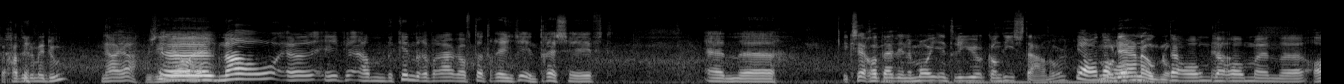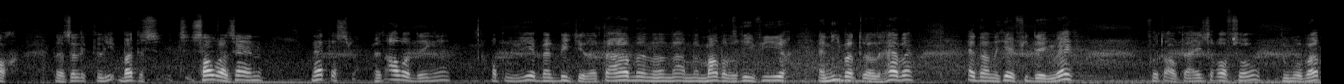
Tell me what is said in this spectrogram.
Wat gaat u ermee doen? Nou ja, we zien Eh, wel hè. nou, eh, even aan de kinderen vragen of dat er eentje interesse heeft. En eh, Ik zeg altijd in een mooi interieur kan die staan hoor. ja, daarom, Modern ook nog. Daarom, Ja. daarom. En eh och, daar zal ik de lie- maar het, is- het zal wel zijn, net als met alle dingen. Op een gegeven moment bied je dat aan en dan aan een man of drie, vier en niemand wil het hebben. En dan geef je het ding weg voor het oud ijzer of zo, noem maar wat.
